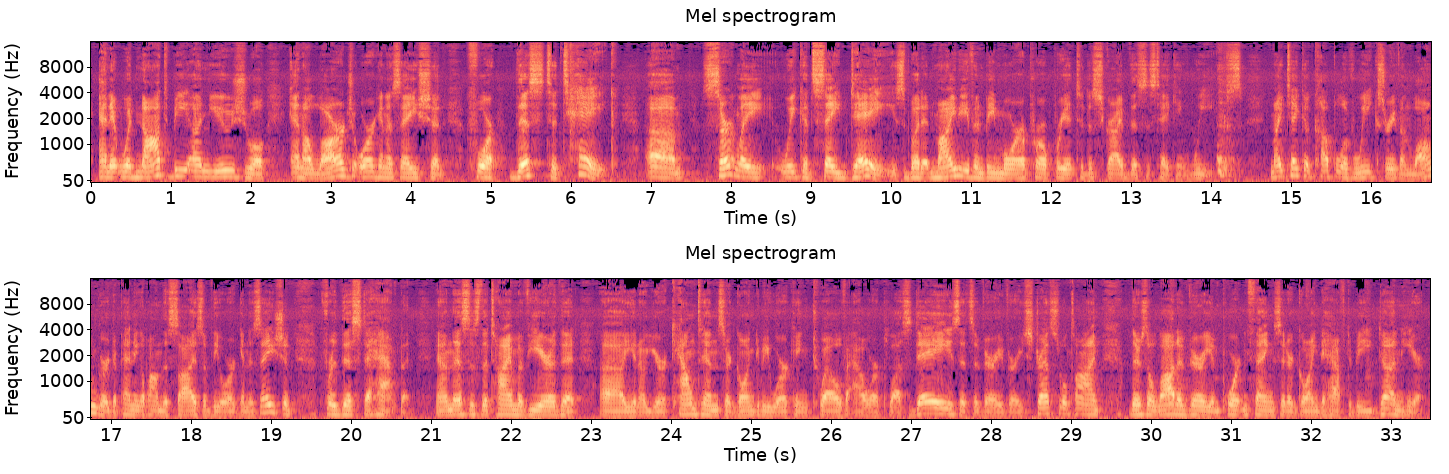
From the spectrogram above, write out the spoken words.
And it would not be unusual in a large organization for this to take, um, certainly we could say days, but it might even be more appropriate to describe this as taking weeks might take a couple of weeks or even longer, depending upon the size of the organization, for this to happen. And this is the time of year that uh, you know your accountants are going to be working 12-hour plus days. It's a very very stressful time. There's a lot of very important things that are going to have to be done here.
